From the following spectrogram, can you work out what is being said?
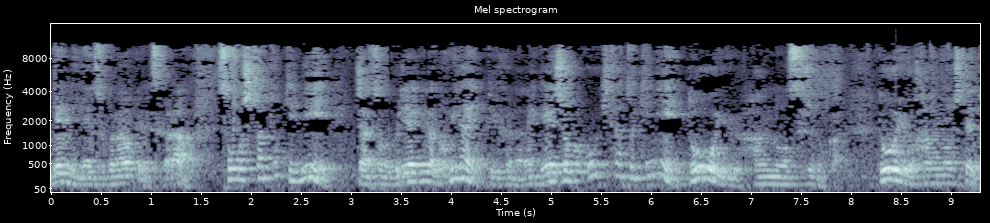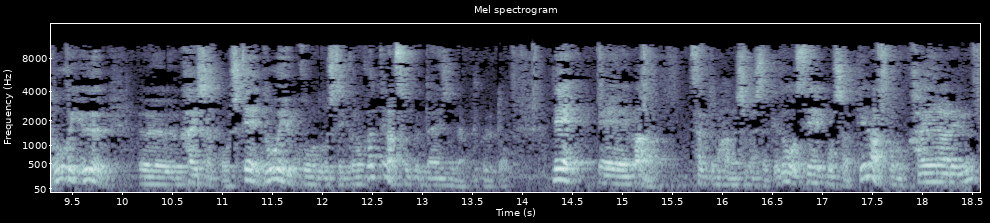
原理原則なわけですからそうした時にじゃあその売り上げが伸びないっていうふうなね現象が起きた時にどういう反応をするのかどういう反応してどういう解釈をしてどういう行動をしていくのかっていうのはすごく大事になってくるとで、えー、まあさっきも話しましたけど成功者っていうのはその変えられる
